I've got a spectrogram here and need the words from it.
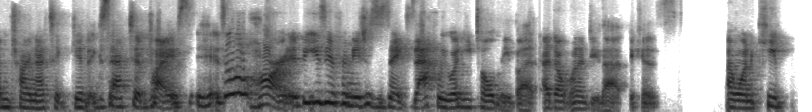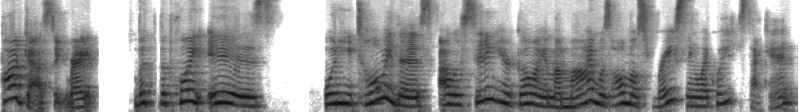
I'm trying not to give exact advice. It's a little hard. It'd be easier for me just to say exactly what he told me, but I don't want to do that because I want to keep podcasting, right? But the point is, when he told me this, I was sitting here going, and my mind was almost racing like, wait a second.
